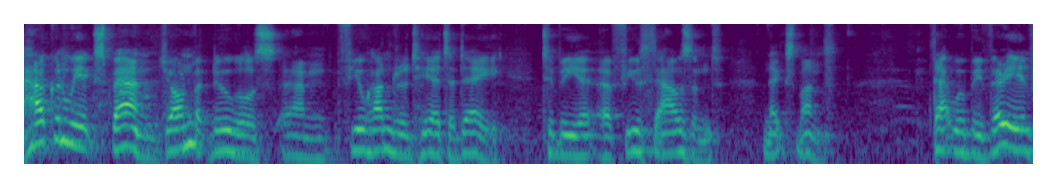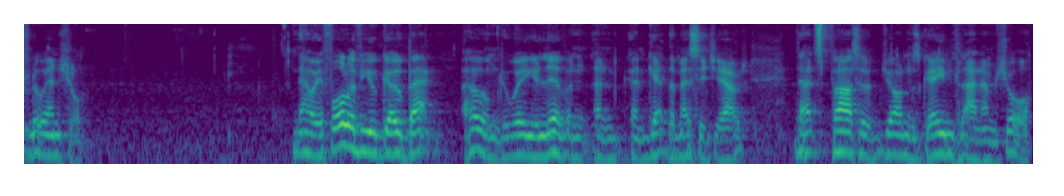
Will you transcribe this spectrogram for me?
how can we expand John McDougall's um, few hundred here today to be a, a few thousand next month? That will be very influential. Now, if all of you go back home to where you live and, and, and get the message out, that's part of John's game plan, I'm sure.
